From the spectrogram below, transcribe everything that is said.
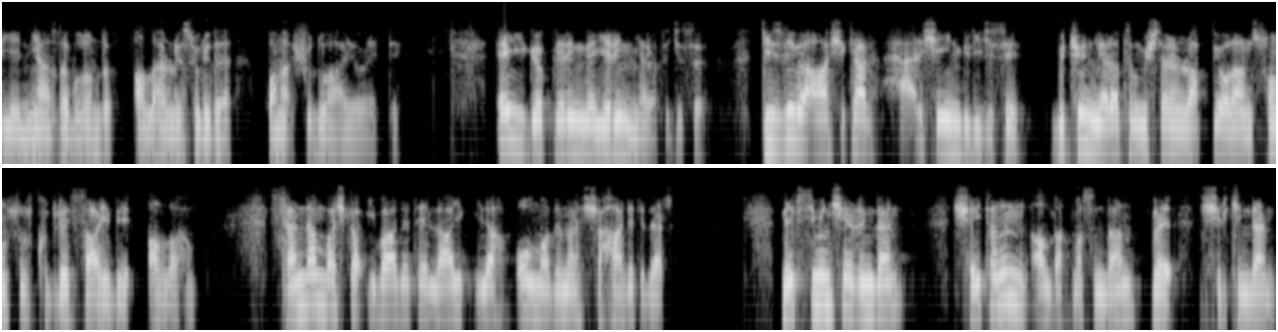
diye niyazda bulundu. Allah'ın Resulü de ona şu duayı öğretti. Ey göklerin ve yerin yaratıcısı, gizli ve aşikar her şeyin bilicisi, bütün yaratılmışların Rabbi olan sonsuz kudret sahibi Allah'ım. Senden başka ibadete layık ilah olmadığına şehadet eder. Nefsimin şerrinden, şeytanın aldatmasından ve şirkinden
